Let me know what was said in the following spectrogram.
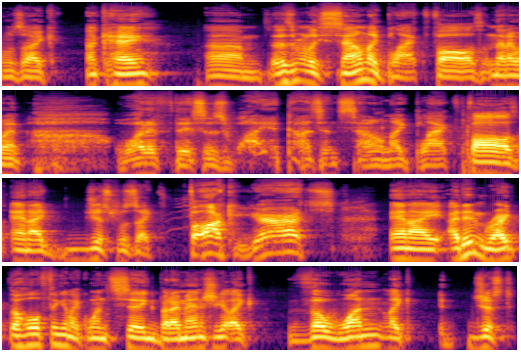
I was like, okay, um, that doesn't really sound like Black Falls, and then I went. what if this is why it doesn't sound like Black Falls? And I just was like, fuck yes. And I, I didn't write the whole thing in like one sitting, but I managed to get like the one, like just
